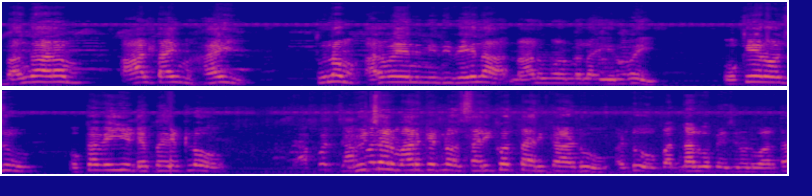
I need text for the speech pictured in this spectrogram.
బంగారం ఆల్ టైమ్ హై తులం అరవై ఎనిమిది వేల నాలుగు వందల ఇరవై. ఒకే రోజు ఒక వెయ్యి డెబ్బై ఏట్లో ఫ్యూచర్ మార్కెట్లో సరికొత్త రికార్డు అంటూ పద్నాలుగో పేజీ నుండి వార్త.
